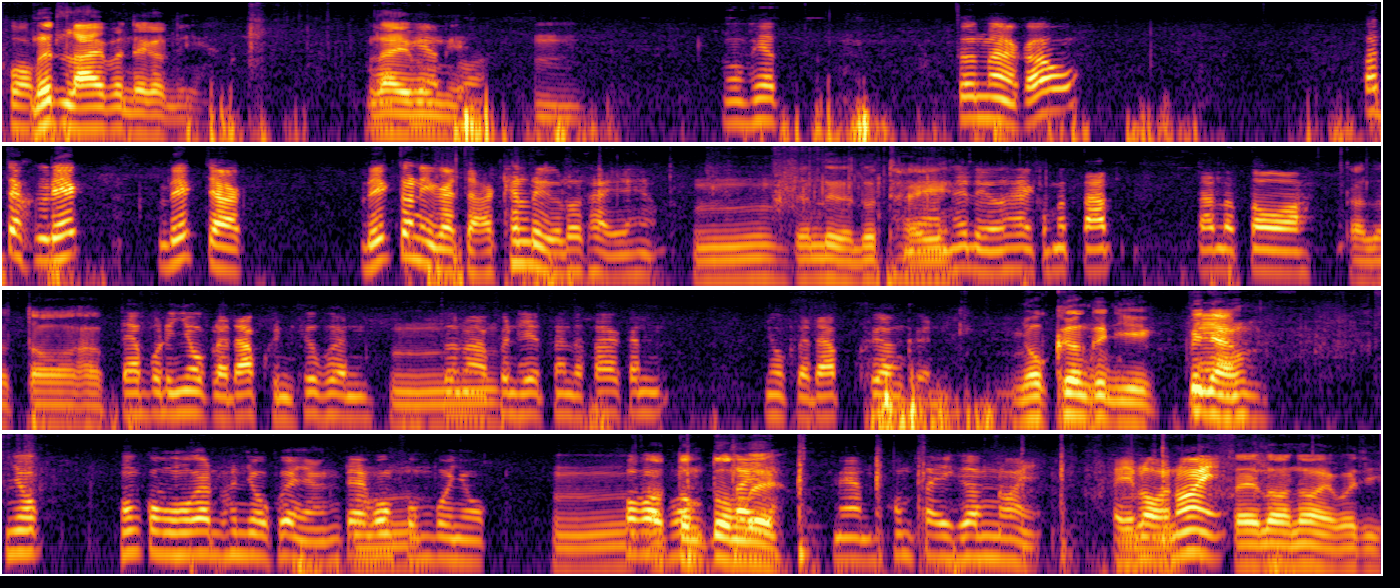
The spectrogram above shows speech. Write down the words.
พวกเม็ดลายปานใดครับนี่ลายมึงนี่อืมนมเพชร ส่วนมากเขาก็จะคือเล็กเล็กจากเล็กตัวนี้ก็จากแค่เหลือรถไถครับอืมเป็นเรือรถไถแม่นให้เหลือรถไถก็มาตัดตัดละตอตาละตอครับ แต่บ่ได้ยกระดับขึ้นคือเพิ่นอืมส่วนมากเพิ่นเฮ็ดเพิ่นจะพากันยกระดับเครื่องขึ้น ยกเครื่องขึ้นอีกเป็นหยังยกผมก็บ่ฮู้กันเพิ่นยกเพื่อหยังแต่ผมอืมผมบ่ยกอืมเพราะว่าเอาผมตรงๆเลยใส่แม่นผมใส่เครื่องน้อยใส่ล้อน้อยใส่ล้อน้อยว่าดิ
